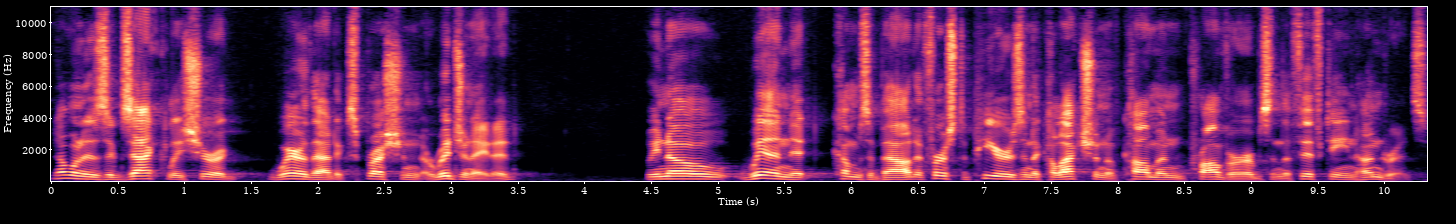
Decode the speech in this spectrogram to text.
No one is exactly sure where that expression originated. We know when it comes about. It first appears in a collection of common proverbs in the 1500s.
